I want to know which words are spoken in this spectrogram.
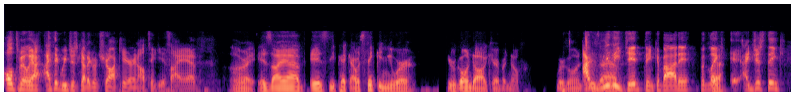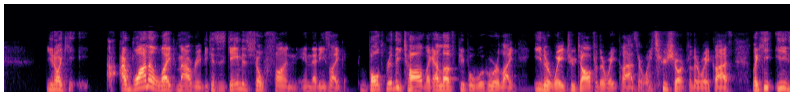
ultimately, I, I think we just got to go chalk here, and I'll take Isaev. All right, Isaev is the pick. I was thinking you were you were going dog here, but no, we're going. I really did think about it, but like, yeah. I just think, you know, like. I, I want to like Mowry because his game is so fun in that he's like both really tall. Like I love people who are like either way too tall for their weight class or way too short for their weight class. Like he he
